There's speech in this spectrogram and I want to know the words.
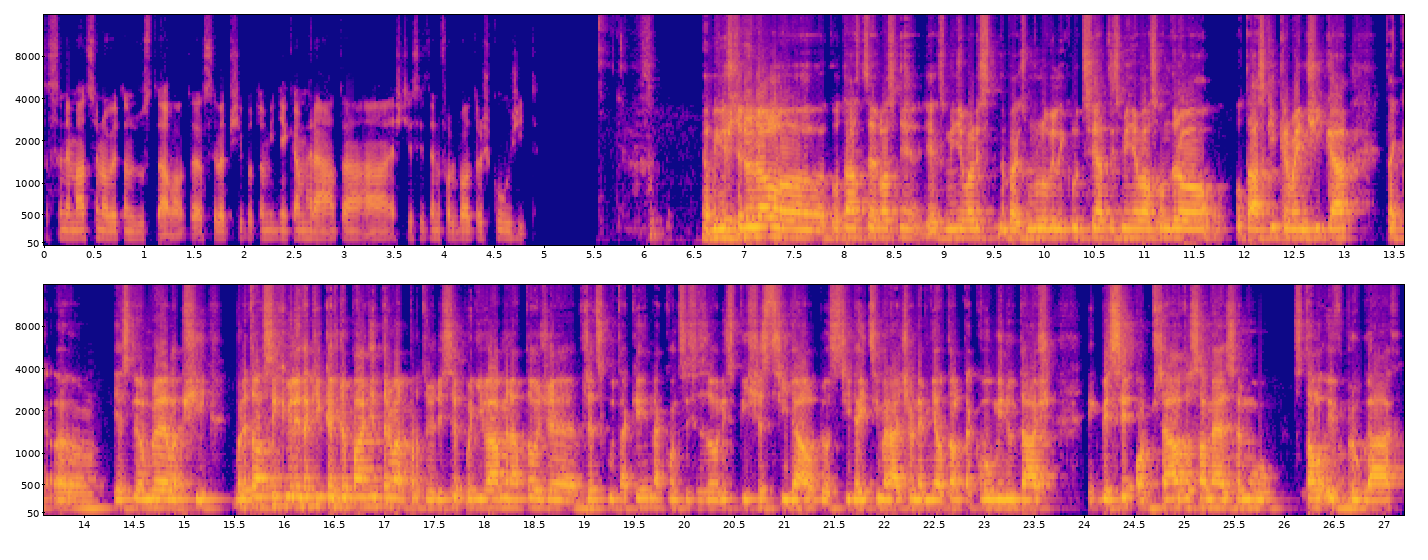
zase nemá cenu, aby tam zůstával. To je asi lepší potom jít někam hrát a, a ještě si ten fotbal trošku užít. Já bych ještě dodal eh, k otázce vlastně, jak zmiňovali, nebo jak mluvili kluci a ty zmiňoval s Ondro otázky Krmenčíka, tak uh, jestli on bude lepší. Bude to asi chvíli taky každopádně trvat, protože když se podíváme na to, že v Řecku taky na konci sezóny spíše střídal, byl střídajícím hráčem, neměl tam takovou minutáž, jak by si on přál, to samé se mu stalo i v Brugách.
